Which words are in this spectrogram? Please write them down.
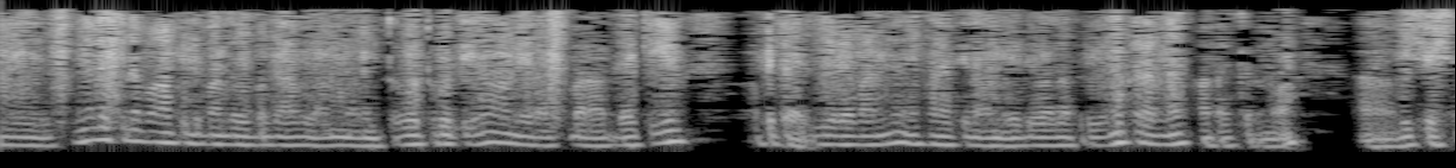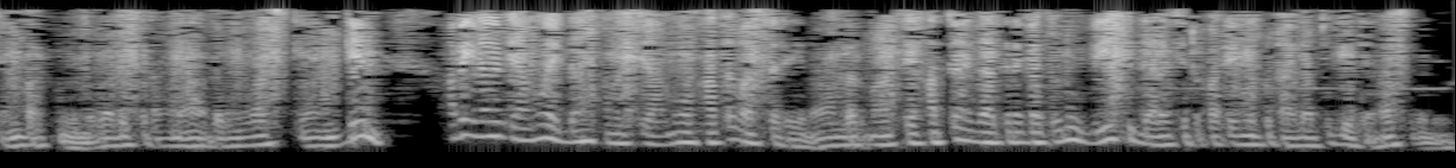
මේ සිංහල සිනමා පිළිබඳව ඔබ ගාව යම් තොරතුරු තියෙනවා මේ රසබර අත්දැකීම් අපිට ඉරවන්න එහෙම නැතිනම් මේ දේවල් අපිට යොමු කරන්න මතක් කරනවා විශේෂයෙන් බක්මී වැඩසටහන ආදරණීය වස්කෙන්ගෙන් අපි ඊළඟට යමු 1997 වසරේ නොවැම්බර් මාසයේ 7 වෙනිදා කරගත් වුණු වීසි දර චිත්‍රපටයේ පුටාගත්තු ගීතය රසවිඳින්න.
